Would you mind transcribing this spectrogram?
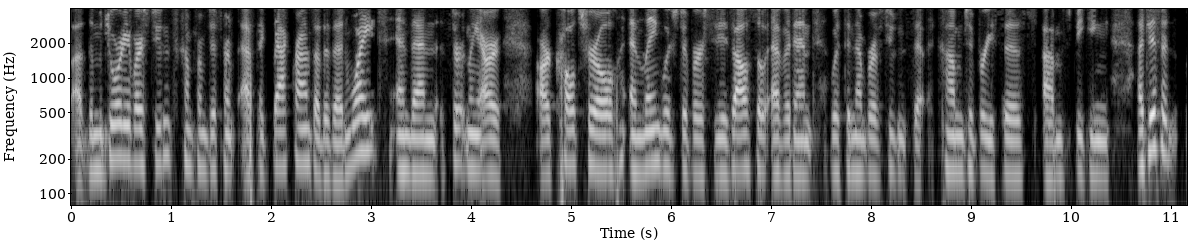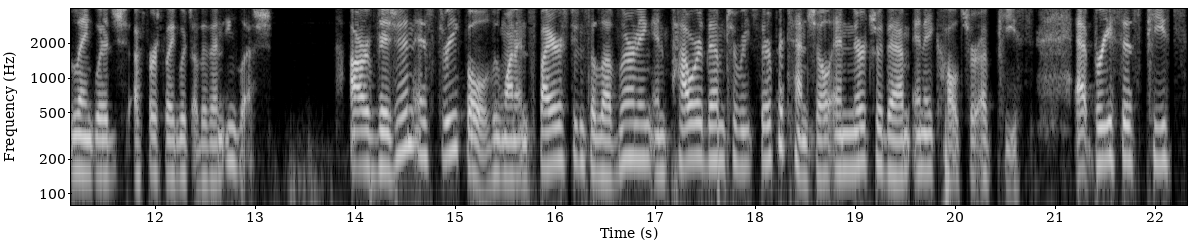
uh, the majority of our students come from different ethnic backgrounds other than white. And then certainly our, our cultural and language diversity is also evident with the number of students that come to Brisas um, speaking a different language, a first language other than English. Our vision is threefold. We want to inspire students to love learning, empower them to reach their potential, and nurture them in a culture of peace. At Brisas, peace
